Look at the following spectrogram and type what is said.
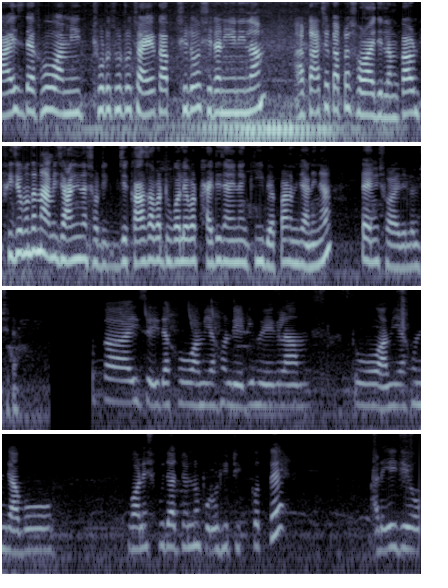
আইস দেখো আমি ছোট ছোট চায়ের কাপ ছিল সেটা নিয়ে নিলাম। আর কাঁচের কাপটা সরাই দিলাম। কারণ ফ্রিজের মধ্যে না আমি জানি না সঠিক, যে কাজ আবার ঢুকালে আবার ফাইটে যায় না কি ব্যাপার, আমি জানি না। তাই আমি সরাই দিলাম সেটা। এই দেখো, আমি এখন রেডি হয়ে গেলাম। তো আমি এখন যাব গণেশ পূজার জন্য পুরোহিত ঠিক করতে। আর এই যে ও,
